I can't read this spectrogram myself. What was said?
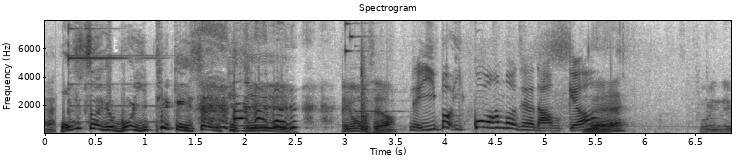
에? 없어 이게 뭐 입힐 게 있어야 입히지. 이거 보세요. 네 입어 입고 한번 제가 나와볼게요. 네. 도민님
